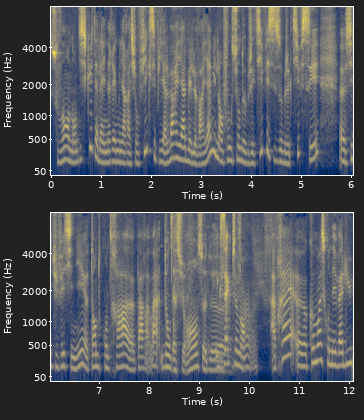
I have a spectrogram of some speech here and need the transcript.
souvent on en discute. Elle a une rémunération fixe et puis il y a le variable et le variable, il est en fonction d'objectifs et ces objectifs, c'est si tu fais signer tant de contrats par voilà. donc d'assurance, de exactement. Après, euh, comment est-ce qu'on évalue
